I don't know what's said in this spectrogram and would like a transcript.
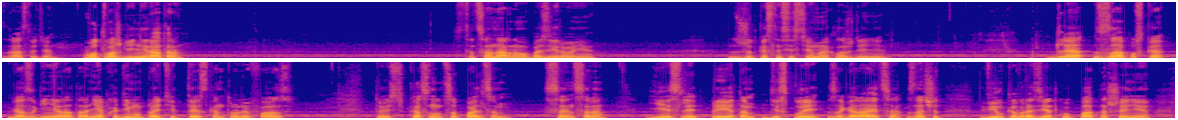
Здравствуйте. Вот ваш генератор стационарного базирования с жидкостной системой охлаждения. Для запуска газогенератора необходимо пройти тест контроля фаз, то есть коснуться пальцем сенсора. Если при этом дисплей загорается, значит вилка в розетку по отношению э,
